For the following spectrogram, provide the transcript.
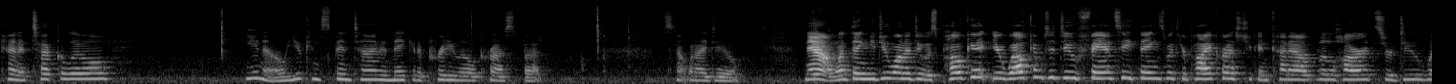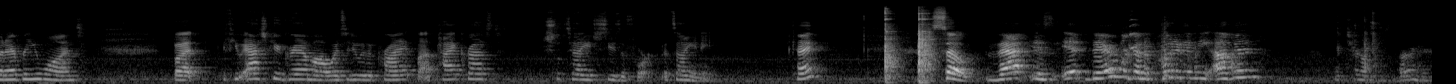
kind of tuck a little you know, you can spend time and make it a pretty little crust, but it's not what I do. Now, one thing you do want to do is poke it. You're welcome to do fancy things with your pie crust. You can cut out little hearts or do whatever you want. But if you ask your grandma what to do with a pie, a pie crust, she'll tell you just use a fork. That's all you need. Okay? So that is it there. We're going to put it in the oven. Let me turn off this burner.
